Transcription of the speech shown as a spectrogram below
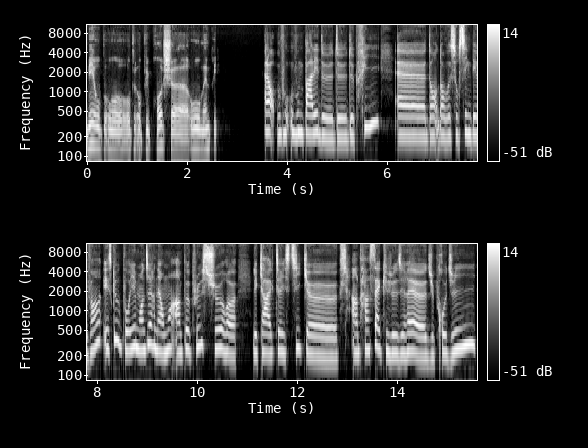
mais au, plus proche euh, au même prix. Alors, vous, vous, me parlez de, de, de prix euh, dans, dans, vos sourcings des vins. Est-ce que vous pourriez m'en dire néanmoins un peu plus sur euh, les caractéristiques euh, intrinsèques, je dirais, euh, du produit?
